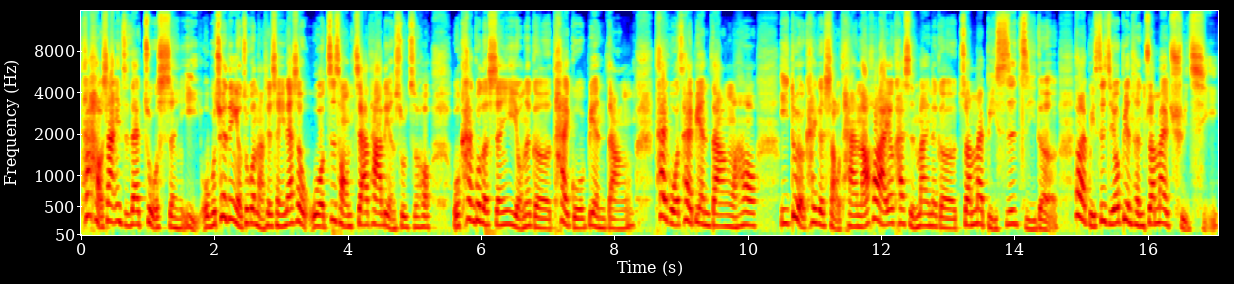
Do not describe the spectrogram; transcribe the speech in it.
他好像一直在做生意。我不确定有做过哪些生意，但是我自从加他脸书之后，我看过的生意有那个泰国便当、泰国菜便当，然后一度有开一个小摊，然后后来又开始卖那个专卖比斯吉的，后来比斯吉又变成专卖曲奇。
